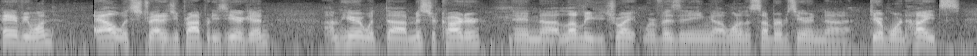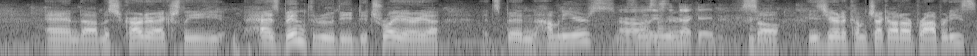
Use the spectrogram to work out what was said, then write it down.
Hey everyone, Al with Strategy Properties here again. I'm here with uh, Mr. Carter in uh, lovely Detroit. We're visiting uh, one of the suburbs here in uh, Dearborn Heights. And uh, Mr. Carter actually has been through the Detroit area. It's been how many years? Uh, at least a you were here? decade. So he's here to come check out our properties.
